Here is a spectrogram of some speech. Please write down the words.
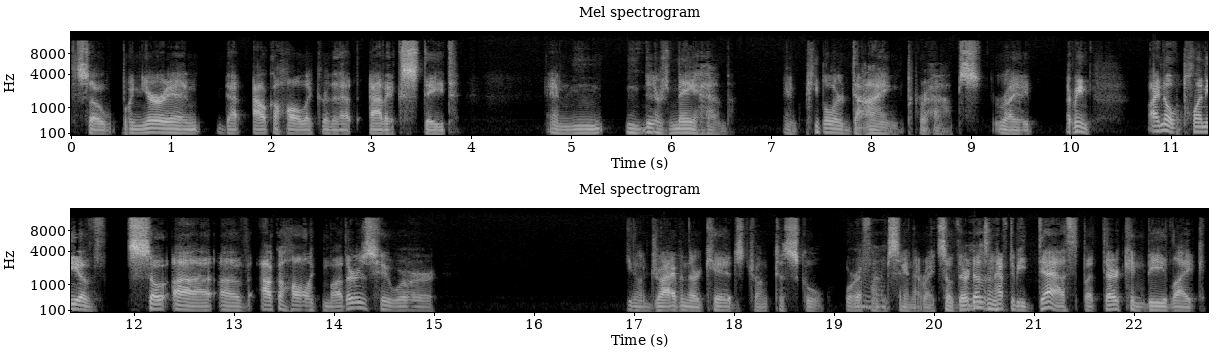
so when you're in that alcoholic or that addict state, and there's mayhem, and people are dying, perhaps. Right? I mean, I know plenty of so uh, of alcoholic mothers who were, you know, driving their kids drunk to school or if mm-hmm. I'm saying that right. So there mm-hmm. doesn't have to be death, but there can be like,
